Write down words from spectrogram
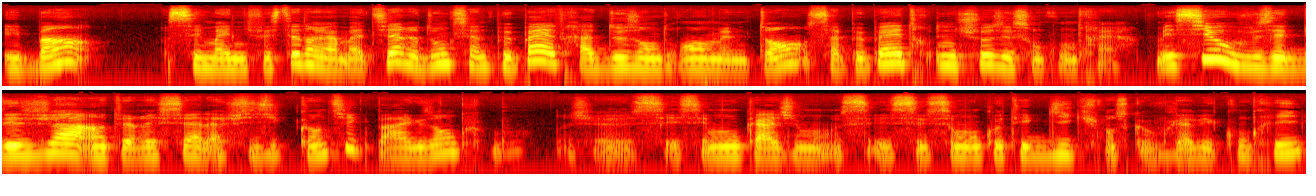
eh ben, c'est manifesté dans la matière et donc ça ne peut pas être à deux endroits en même temps, ça peut pas être une chose et son contraire. Mais si vous êtes déjà intéressé à la physique quantique par exemple, bon, c'est mon cas, c'est mon côté geek, je pense que vous l'avez compris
